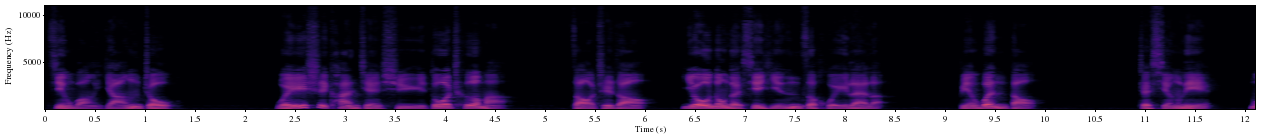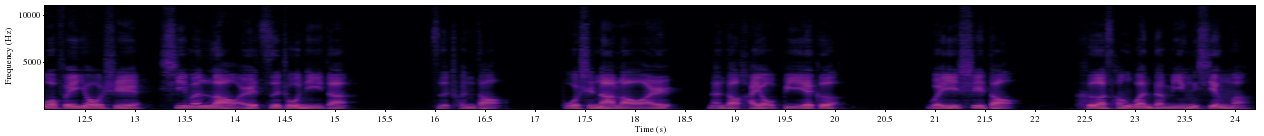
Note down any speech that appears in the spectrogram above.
竟往扬州。韦氏看见许多车马，早知道又弄得些银子回来了，便问道：“这行李莫非又是西门老儿资助你的？”子春道：“不是那老儿，难道还有别个？”韦氏道。可曾问的名姓吗？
